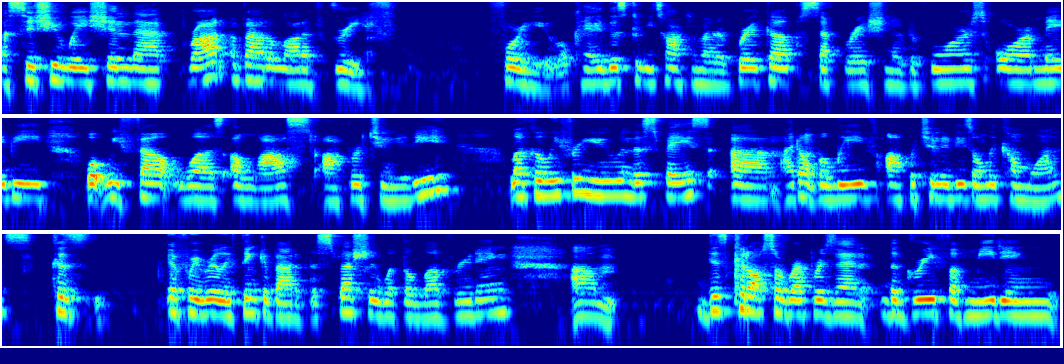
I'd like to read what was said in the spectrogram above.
a situation that brought about a lot of grief for you. Okay. This could be talking about a breakup, separation, a divorce, or maybe what we felt was a lost opportunity. Luckily for you in this space, um, I don't believe opportunities only come once because if we really think about it, especially with the love reading, um, this could also represent the grief of meeting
